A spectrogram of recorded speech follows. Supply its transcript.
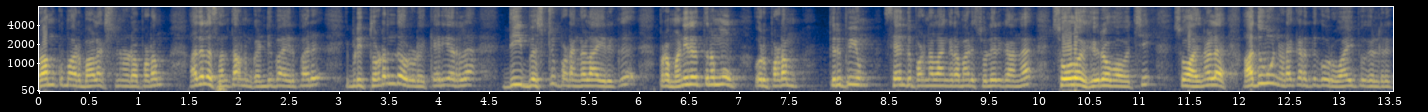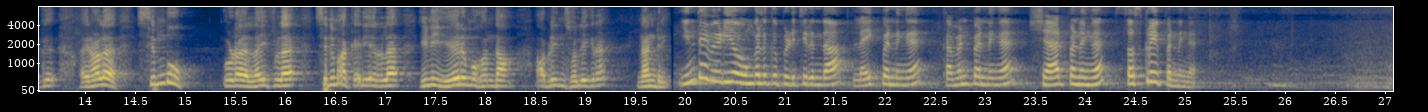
ராம்குமார் பாலகிருஷ்ணனோட படம். அதில் சந்தானம் கண்டிப்பாக இருப்பார். இப்படி தொடர்ந்து அவருடைய கெரியரில் தி பெஸ்ட்டு படங்களாக இருக்குது அப்புறம் மணிரத்னமும் ஒரு படம் திருப்பியும் சேர்ந்து பண்ணலாங்கிற மாதிரி சொல்லியிருக்காங்க. சோலோ ஹீரோவை வச்சு. ஸோ அதனால் அதுவும் நடக்கிறதுக்கு ஒரு வாய்ப்புகள் இருக்குது அதனால் சிம்பு ஓட லைஃப்பில் சினிமா கெரியரில் இனி ஏறுமுகம்தான் அப்படின்னு சொல்லிக்கிறேன். நன்றி. இந்த வீடியோ உங்களுக்கு பிடிச்சிருந்தா லைக் பண்ணுங்கள் கமெண்ட் பண்ணுங்கள் ஷேர் பண்ணுங்கள் சப்ஸ்கிரைப் பண்ணுங்கள்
